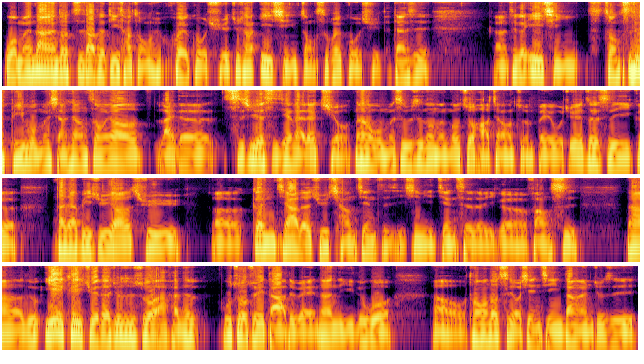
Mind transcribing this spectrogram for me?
我们当然都知道，这低潮总会过去，就像疫情总是会过去的，但是。呃，这个疫情总是比我们想象中要来的持续的时间来得久。那我们是不是都能够做好这样的准备？我觉得这是一个大家必须要去呃更加的去强健自己心理建设的一个方式。那如也也可以觉得就是说啊，反正不做最大，对不对？那你如果呃我通通都持有现金，当然就是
